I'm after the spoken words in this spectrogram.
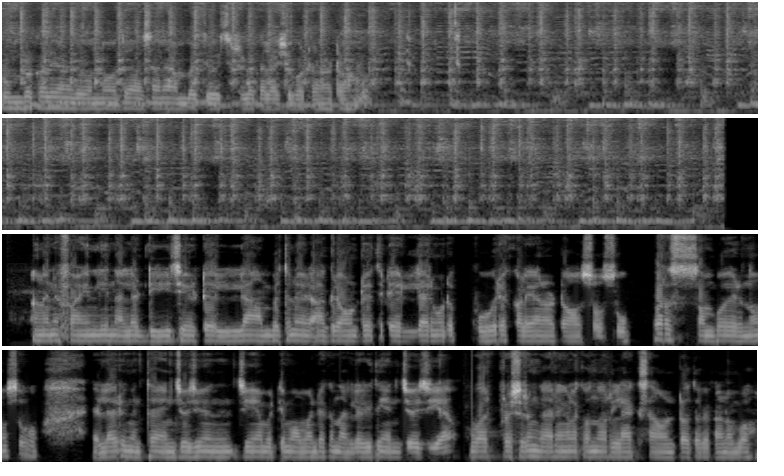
കുംഭക്കളിയാണ് തോന്നുന്നു അത് അവസാനം അമ്പലത്തിൽ വെച്ചിട്ടുള്ള കലാശക്കൊട്ടാണ് കേട്ടോ. അങ്ങനെ ഫൈനലി നല്ല ഡി ജെ ഇട്ട് എല്ലാ അമ്പലത്തിനും ആ ഗ്രൗണ്ടിൽ എത്തിയിട്ട് എല്ലാവരും കൂടെ പൂര കളിയാണ് കേട്ടോ. സോ സൂപ്പർ സംഭവമായിരുന്നു. സോ എല്ലാവരും ഇങ്ങനത്തെ എൻജോയ് ചെയ്യാൻ ചെയ്യാൻ പറ്റിയ മൊമെന്റ് ഒക്കെ നല്ല രീതിയിൽ എൻജോയ് ചെയ്യുക. വർക്ക് പ്രഷറും കാര്യങ്ങളൊക്കെ ഒന്ന് റിലാക്സ് ആവും കേട്ടോ അതൊക്കെ കാണുമ്പോൾ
